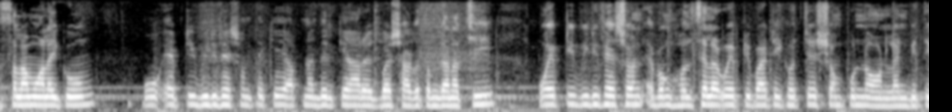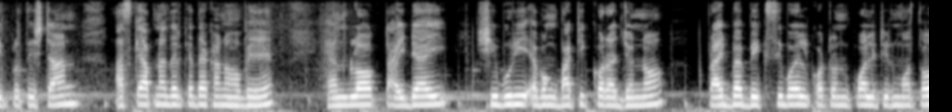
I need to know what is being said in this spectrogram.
আসসালামু আলাইকুম। ও এফটি বিডি ফ্যাশন থেকে আপনাদেরকে আরও একবার স্বাগতম জানাচ্ছি। ও এফটি বিডি ফ্যাশন এবং হোলসেলার ওয়েবটি বাটিক হচ্ছে সম্পূর্ণ অনলাইন ভিত্তিক প্রতিষ্ঠান। আজকে আপনাদেরকে দেখানো হবে hand block tie dye shibori এবং বাটিক করার জন্য প্রাইড বা বেক্সিবয়েল কটন কোয়ালিটির মতো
